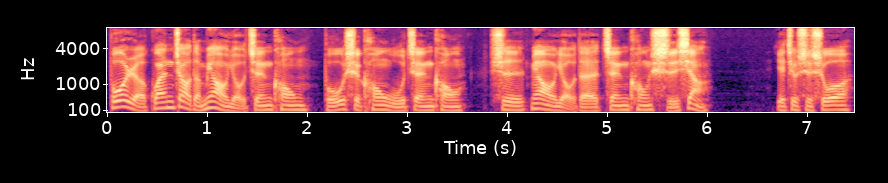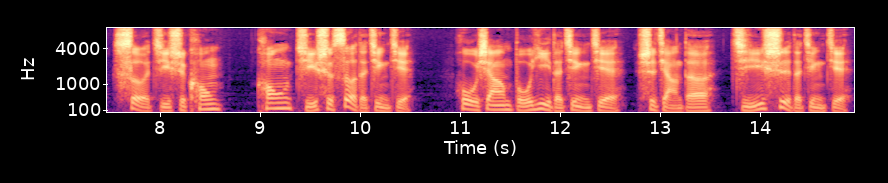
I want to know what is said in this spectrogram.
般若观照的妙有真空，不是空无真空，是妙有的真空实相。也就是说，色即是空，空即是色的境界，互相不异的境界，是讲的。即是的境界，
